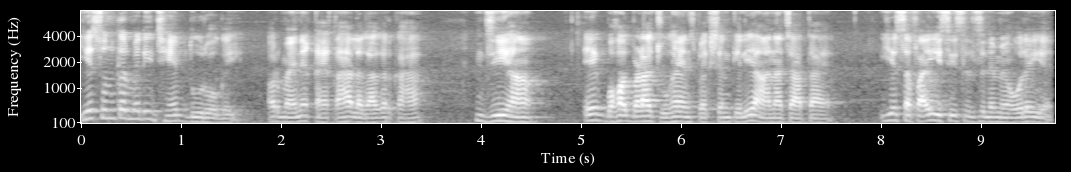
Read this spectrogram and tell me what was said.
یہ سن کر میری جھینپ دور ہو گئی اور میں نے کہا لگا کر کہا جی ہاں ایک بہت بڑا چوہا انسپیکشن کے لیے آنا چاہتا ہے۔ یہ صفائی اسی سلسلے میں ہو رہی ہے۔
